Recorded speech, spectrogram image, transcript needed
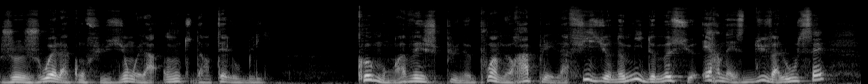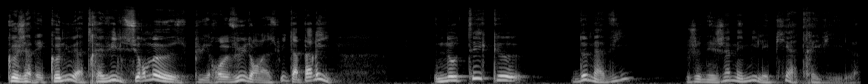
Je jouais la confusion et la honte d'un tel oubli. Comment avais-je pu ne point me rappeler la physionomie de monsieur Ernest Duval-Housset que j'avais connu à Tréville-sur-Meuse, puis revu dans la suite à Paris? Notez que, de ma vie, je n'ai jamais mis les pieds à Tréville.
